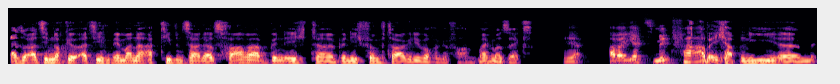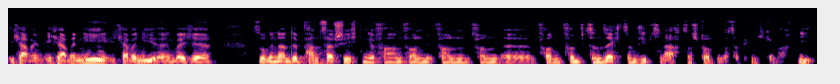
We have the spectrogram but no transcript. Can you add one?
Also als ich noch, als ich in meiner aktiven Zeit als Fahrer bin ich, bin ich fünf Tage die Woche gefahren, manchmal sechs. Ja. Aber jetzt mitfahren? Aber ich habe nie, ähm, ich habe, ich habe nie, ich habe nie irgendwelche sogenannte Panzerschichten gefahren von, von, von, äh, von 15, 16, 17, 18 Stunden. Das habe ich nicht gemacht. Nie.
